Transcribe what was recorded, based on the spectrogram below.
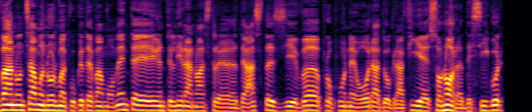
vă anunțam în urmă cu câteva momente, întâlnirea noastră de astăzi vă propune o radiografie sonoră, desigur,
